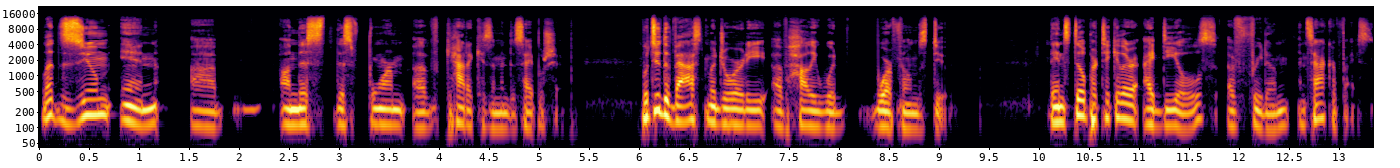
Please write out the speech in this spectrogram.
let's zoom in uh, on this, this form of catechism and discipleship. What do the vast majority of Hollywood war films do? They instill particular ideals of freedom and sacrifice.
